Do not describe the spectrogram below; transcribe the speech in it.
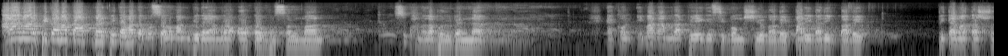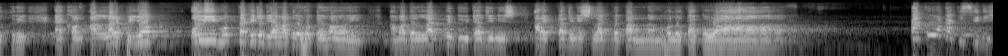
আর আমার পিতামাতা, আপনার পিতামাতা মুসলমান, বিদায়, আমরা অটো মুসলমান। সুবহানাল্লাহ বলবেন না। এখন ইমান আমরা পেয়ে গেছি বংশীয় ভাবে পারিবারিক ভাবে পিতামাতার সূত্রে। এখন আল্লাহর প্রিয় অলি মুত্তাকি যদি আমাদের হতে হয়, আমাদের লাগবে দুইটা জিনিস আর একটা জিনিস লাগবে তার নাম হলো তাকওয়া। তাকওয়াটা কি জিনিস?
